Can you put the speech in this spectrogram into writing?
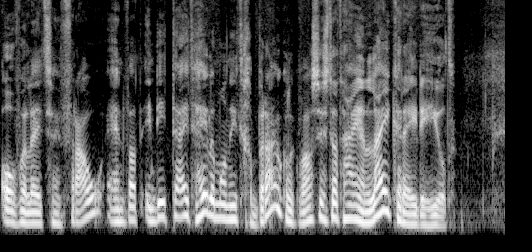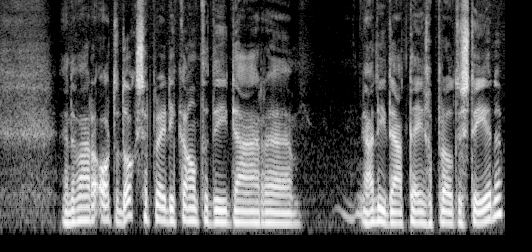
overleed zijn vrouw. En wat in die tijd helemaal niet gebruikelijk was, is dat hij een lijkrede hield. En er waren orthodoxe predikanten die daar, uh, ja, die daar tegen protesteerden.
